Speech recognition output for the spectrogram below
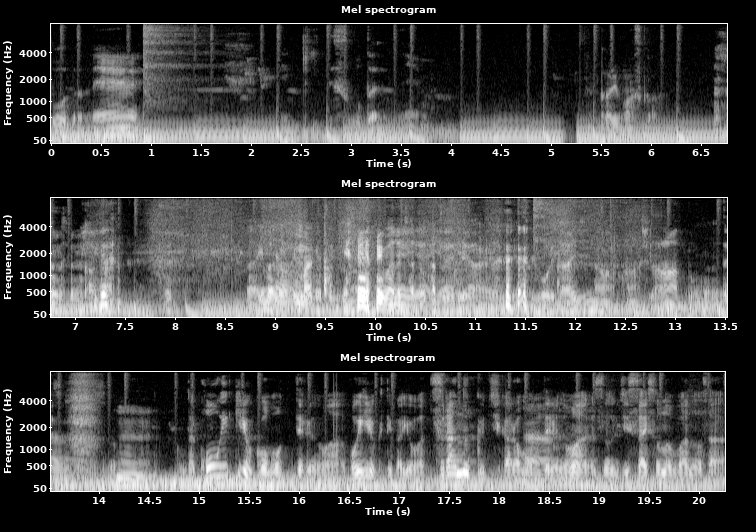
そうだね。そうだよね。わかりますか？今のは今別に今のちゃんと活いやいやいや。であれなんだけどすごい大事な話だなと思って。うん。だ攻撃力を持ってるのは攻撃力っていうか要は貫く力を持ってるのはその実際その場のさ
